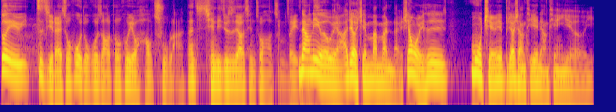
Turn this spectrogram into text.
对于自己来说，或多或少都会有好处啦。但前提就是要先做好准备，量力而为啊，而且要先慢慢来。像我也是目前也比较想体验两天一夜而已。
